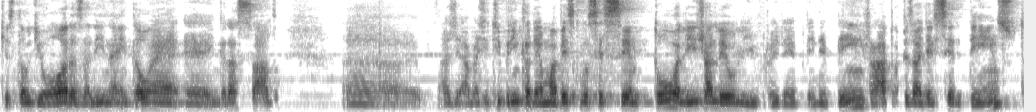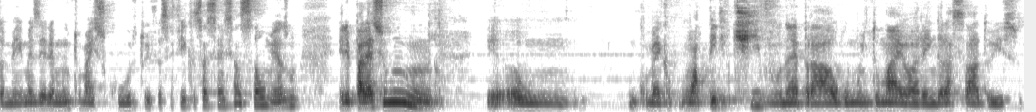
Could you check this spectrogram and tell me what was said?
questão de horas ali, né? Então é, é engraçado. Uh, a, a, gente brinca, né? Uma vez que você sentou ali, já leu o livro. Ele é, ele é bem rápido, apesar de ele ser denso também, mas ele é muito mais curto e você fica essa sensação mesmo. Ele parece um, um como é que um aperitivo, né, para algo muito maior. É engraçado isso.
